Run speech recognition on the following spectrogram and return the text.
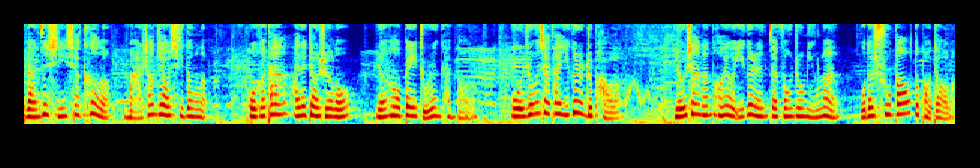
晚自习下课了，马上就要熄灯了，我和他还在教学楼，然后被主任看到了，我扔下他一个人就跑了。留下男朋友一个人在风中凌乱，我的书包都跑掉了。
